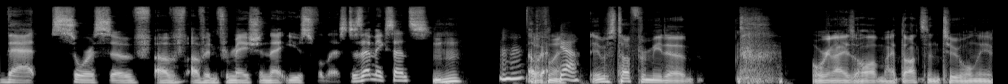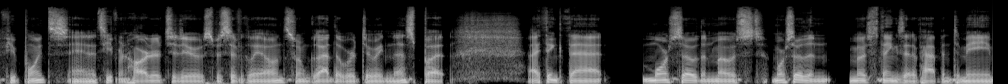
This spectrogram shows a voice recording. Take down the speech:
that source of of of information, that usefulness. Does that make sense? Hmm Mhm. Okay. Definitely. Yeah. It was tough for me to organize all of my thoughts into only a few points, and it's even harder to do specifically own. So I'm glad that we're doing this. But I think that more so than most, more so than most things that have happened to me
